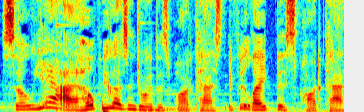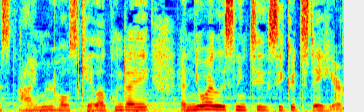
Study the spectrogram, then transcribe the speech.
So, yeah, I hope you guys enjoyed this podcast. If you like this podcast, I'm your host, Kayla Kundaye, and you are listening to Secret Stay Here.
